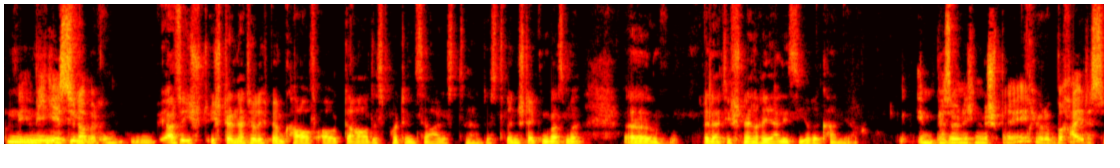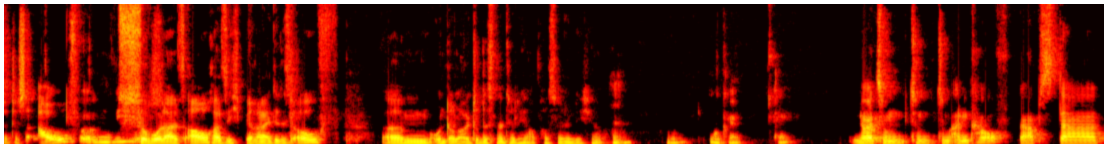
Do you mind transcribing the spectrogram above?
Wie, wie gehst du damit um? Also ich, ich stelle natürlich beim Kauf auch dar das Potenzial, das, das drinsteckt und was man äh, relativ schnell realisieren kann, ja. Im persönlichen Gespräch oder bereitest du das auf irgendwie? Sowohl als auch, also ich bereite das auf ähm, und erläutere das natürlich auch persönlich, ja. Okay. Na, zum, zum, zum Ankauf, gab es da,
